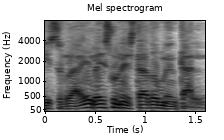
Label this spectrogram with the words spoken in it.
Israel es un estado mental.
